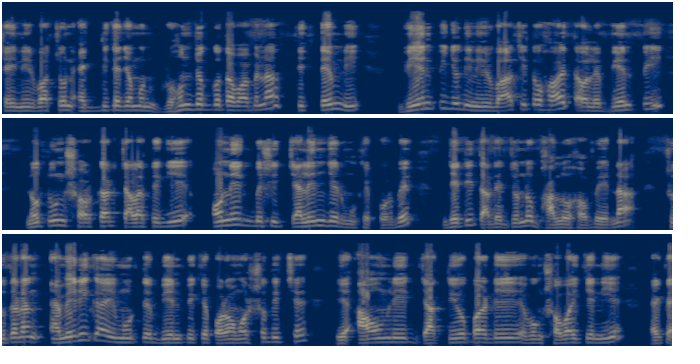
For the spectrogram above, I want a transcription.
সেই নির্বাচন একদিকে যেমন গ্রহণযোগ্যতা পাবে না, ঠিক তেমনি বিএনপি যদি নির্বাচিত হয়, তাহলে বিএনপি নতুন সরকার চালাতে গিয়ে অনেক বেশি চ্যালেঞ্জের মুখে পড়বে, যেটি তাদের জন্য ভালো হবে না। সুতরাং আমেরিকা এই মুহূর্তে বিএনপিকে পরামর্শ দিচ্ছে যে আওয়ামী লীগ, জাতীয় পার্টি এবং সবাইকে নিয়ে একটা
